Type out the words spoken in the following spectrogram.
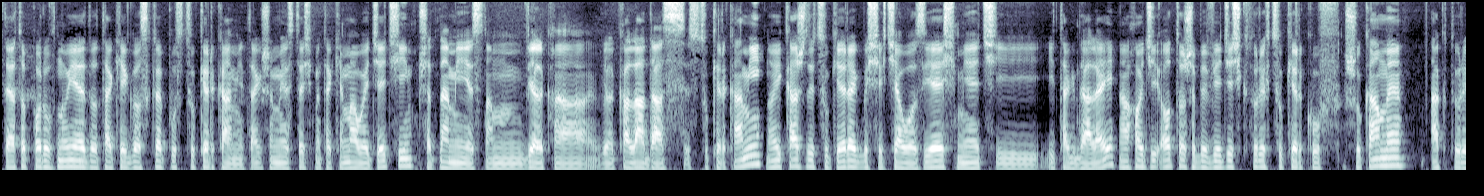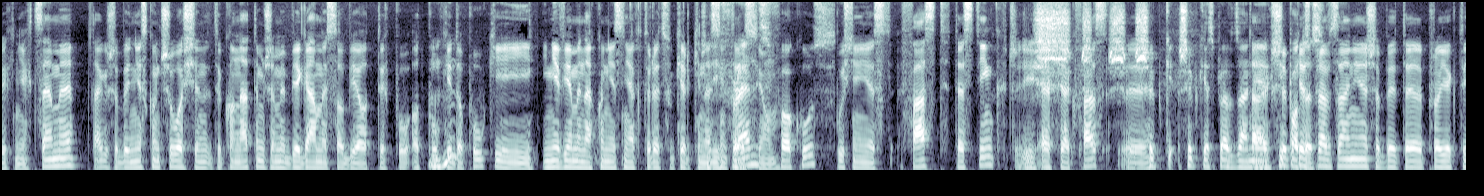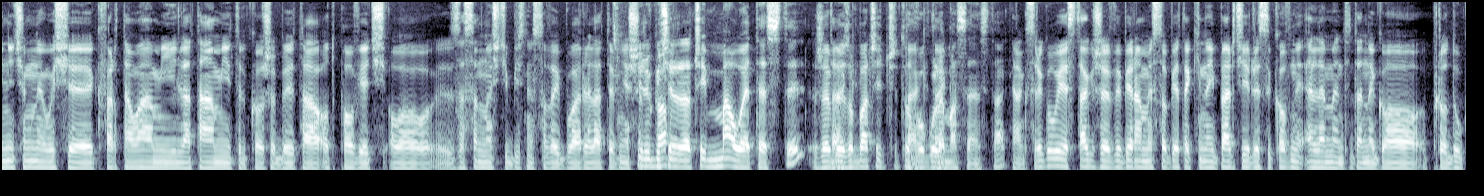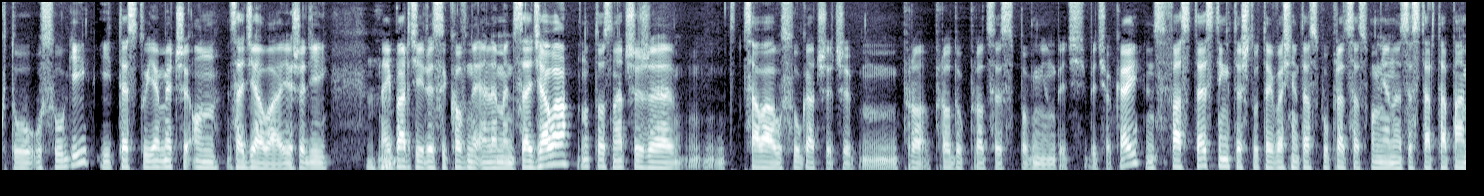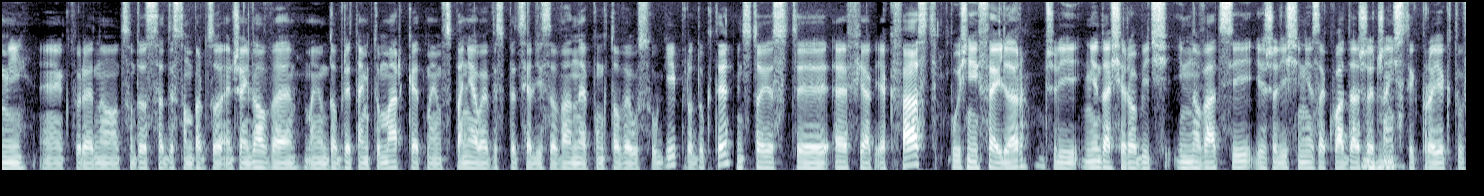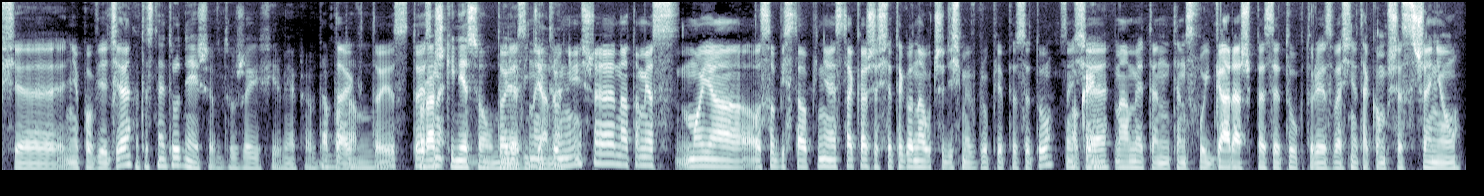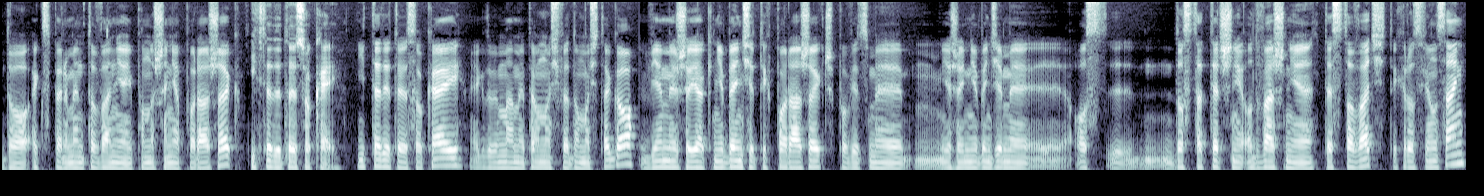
to ja to porównuję do takiego sklepu z cukierkami, tak, że my jesteśmy takie małe dzieci, przed nami jest tam wielka, wielka lada z, z cukierkami, no i każdy cukierek by się chciało zjeść, mieć i, i tak dalej. A chodzi o to, żeby wiedzieć, których cukierków szukamy, a których nie chcemy, tak, żeby nie skończyło się tylko na tym, że my biegamy sobie od, tych pół, od półki do półki i, i nie wiemy na koniec dnia, które cukierki nas Mhm. Czyli friends, interesują. focus, Później jest fast testing, czyli F jak fast. y, szybkie, szybkie sprawdzanie tak, szybkie sprawdzanie, żeby te projekty nie ciągnęły się kwartałami, latami, tylko żeby ta odpowiedź o zasadności biznesowej była relatywnie Czyli szybko. robicie raczej małe testy, żeby Tak. zobaczyć, czy to Tak, w ogóle tak. ma sens, tak? Tak, z reguły jest tak, że wybieramy sobie taki najbardziej ryzykowny element danego produktu, usługi i testujemy, czy on zadziała. Jeżeli Mhm. najbardziej ryzykowny element zadziała, no to znaczy, że cała usługa czy, czy pro, produkt, proces powinien być, być ok. Więc fast testing, też tutaj właśnie ta współpraca wspomniana ze startupami, y, które no, co do zasady są bardzo agile'owe, mają dobry time to market, mają wspaniałe, wyspecjalizowane punktowe usługi, produkty, więc to jest y, F jak, jak fast. Później failure, czyli nie da się robić innowacji, jeżeli się nie zakłada, że część z tych projektów się nie powiedzie. A to jest najtrudniejsze w dużej firmie, prawda? Bo Tak, to jest, to jest, porażki nie są to jest widziane. najtrudniejsze, natomiast moja osobista opinia jest taka, że się tego nauczyliśmy w grupie PZU. W sensie Okej. mamy ten, ten swój garaż PZU, który jest właśnie taką przestrzenią do eksperymentowania i ponoszenia porażek. I wtedy to jest ok. I wtedy to jest ok, jak gdyby mamy pełną świadomość tego. Wiemy, że jak nie będzie tych porażek, czy powiedzmy, mm, jeżeli nie będziemy y, y, dostatecznie odważnie testować tych rozwiązań,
